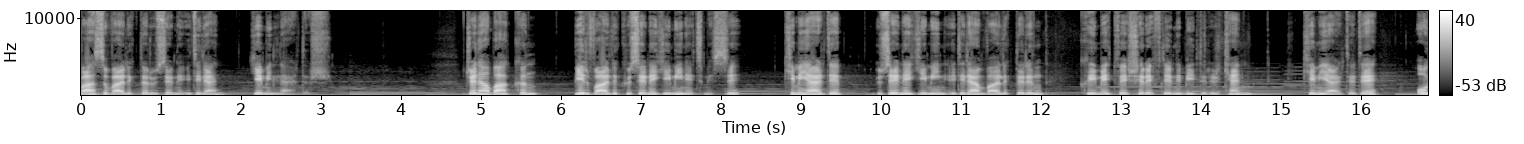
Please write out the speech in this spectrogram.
bazı varlıklar üzerine edilen yeminlerdir. Cenab-ı Hakk'ın bir varlık üzerine yemin etmesi, kimi yerde üzerine yemin edilen varlıkların kıymet ve şereflerini bildirirken, kimi yerde de o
